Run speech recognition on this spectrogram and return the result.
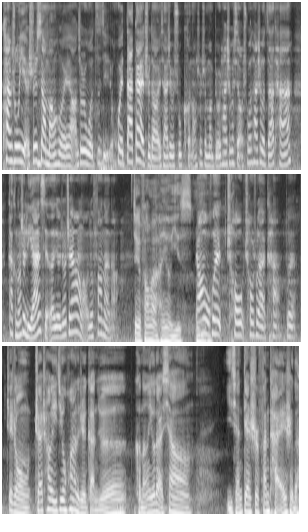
看书也是像盲盒一样，就是我自己会大概知道一下这个书可能是什么，比如它是个小说，它是个杂谈，它可能是李安写的，也就这样了，我就放在那儿，这个方法很有意思。然后我会抽抽出来看，对，这种摘抄一句话的这个感觉，可能有点像以前电视翻台似的。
